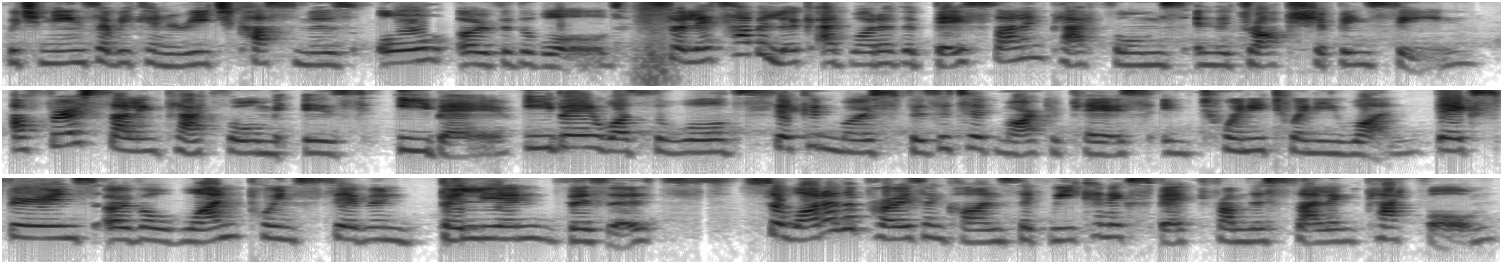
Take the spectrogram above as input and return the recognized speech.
which means that we can reach customers all over the world. So let's have a look at what are the best selling platforms in the drop shipping scene. Our first selling platform is eBay. eBay was the world's second most visited marketplace in 2021. They experienced over 1.7 billion visits. So what are the pros and cons that we can expect from this selling platform?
